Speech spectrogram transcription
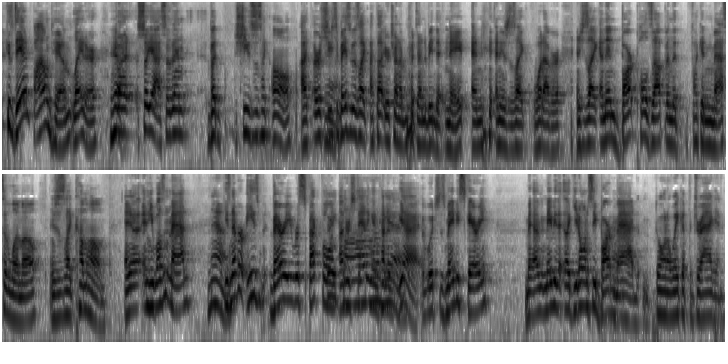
Because Dan found him later. But so yeah, so then, but she's just like, oh, I, or she Yeah. basically was like, I thought you were trying to pretend to be Nate, and and he's just like, whatever. And she's like, and then Bart pulls up in the fucking massive limo, and he's just like, come home, and uh, and he wasn't mad. No. he's never. He's very respectful Very and understanding and calm, kind of yeah. yeah, which is maybe scary. Maybe that, like you don't want to see Bart mad. Don't want to wake up the dragon.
